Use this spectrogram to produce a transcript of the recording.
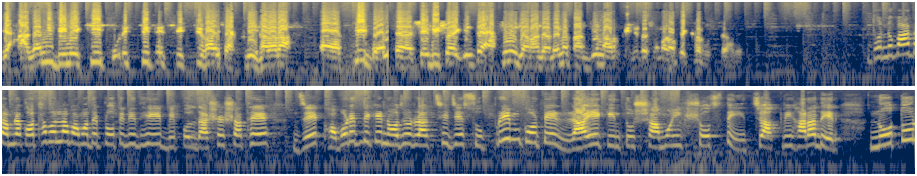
যে আগামী দিনে কি পরিস্থিতির সৃষ্টি হয় চাকরিহারারা কি বলে সে বিষয়ে কিন্তু এখনও জানা যাবে না, তার জন্য আরও কিছুটা সময় অপেক্ষা করতে হবে। ধন্যবাদ। আমরা কথা বললাম আমাদের প্রতিনিধি বিপুল দাসের সাথে। যে খবরের দিকে নজর রাখছি যে সুপ্রিম কোর্টের রায়ে কিন্তু সাময়িক স্বস্তি, চাকরিহারাদের নতুন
